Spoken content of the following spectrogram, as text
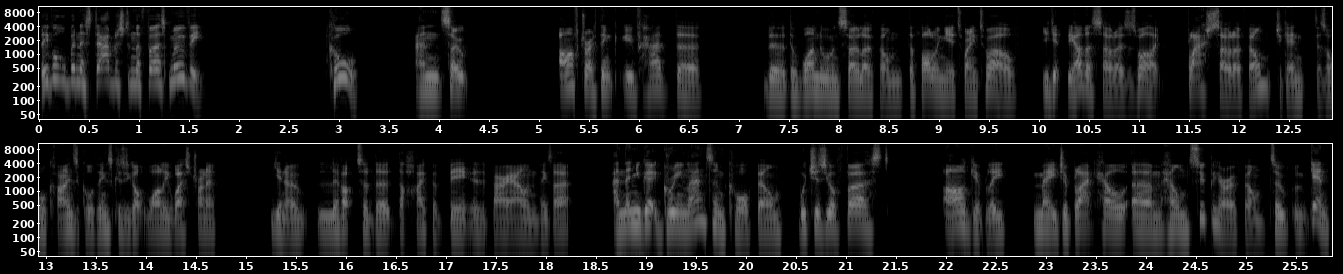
they've all been established in the first movie. Cool. And so after i think you've had the the the Wonder Woman solo film, the following year, 2012, you get the other solos as well, like Flash solo film, which again does all kinds of cool things because you got Wally West trying to, you know, live up to the the hype of being uh, Barry Allen and things like that. And then you get Green Lantern Corps film, which is your first, arguably, major black hel- um, superhero film. So again,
